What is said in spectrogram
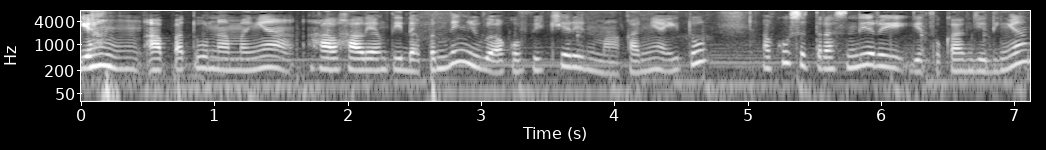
yang apa tuh namanya hal-hal yang tidak penting juga aku pikirin. Makanya itu aku stres sendiri gitu kan. Jadinya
